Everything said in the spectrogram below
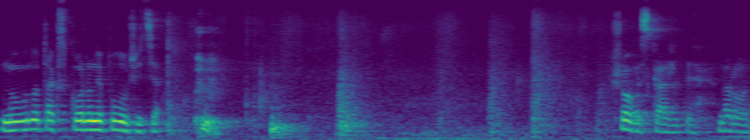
Ну, воно так скоро не вийде. Що ви скажете, народ?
